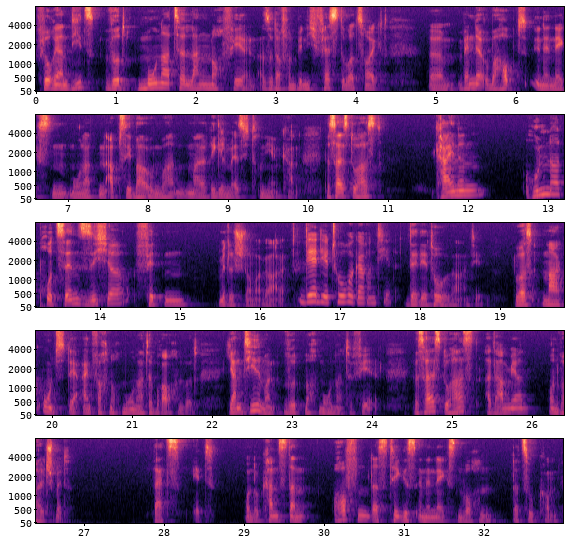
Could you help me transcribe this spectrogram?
Florian Dietz wird monatelang noch fehlen. Also davon bin ich fest überzeugt. Ähm, wenn der überhaupt in den nächsten Monaten absehbar irgendwann mal regelmäßig trainieren kann. Das heißt, du hast keinen 100% sicher fitten Mittelstürmer gerade. Der dir Tore garantiert. Der dir Tore garantiert. Du hast Marc Uth, der einfach noch Monate brauchen wird. Jan Thielmann wird noch Monate fehlen. Das heißt, du hast Adamian und Waldschmidt. That's it. Und du kannst dann hoffen, dass Tigges in den nächsten Wochen dazukommt.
